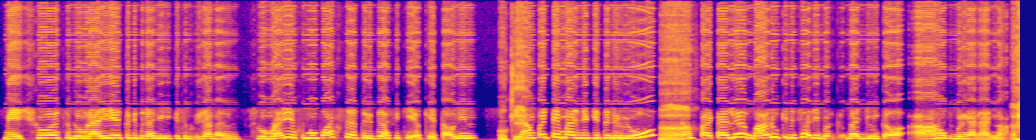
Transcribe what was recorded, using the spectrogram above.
make sure sebelum raya tu kita dah fikir sebelum, jangan sebelum raya sebelum puasa tu kita dah fikir okey tahun ni okay. yang penting baju kita dulu uh-huh. dapat kala baru kita cari baju untuk uh, husband dengan anak.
